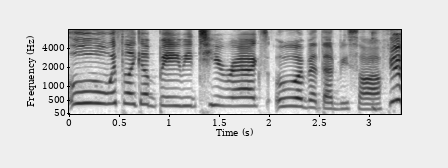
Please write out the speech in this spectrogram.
ooh with like a baby t-rex ooh i bet that'd be soft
